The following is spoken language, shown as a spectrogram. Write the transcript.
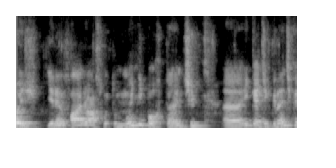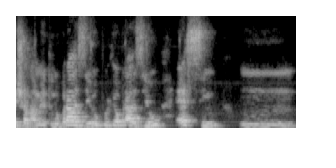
Hoje iremos falar de um assunto muito importante uh, e que é de grande questionamento no Brasil, porque o Brasil é sim um,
